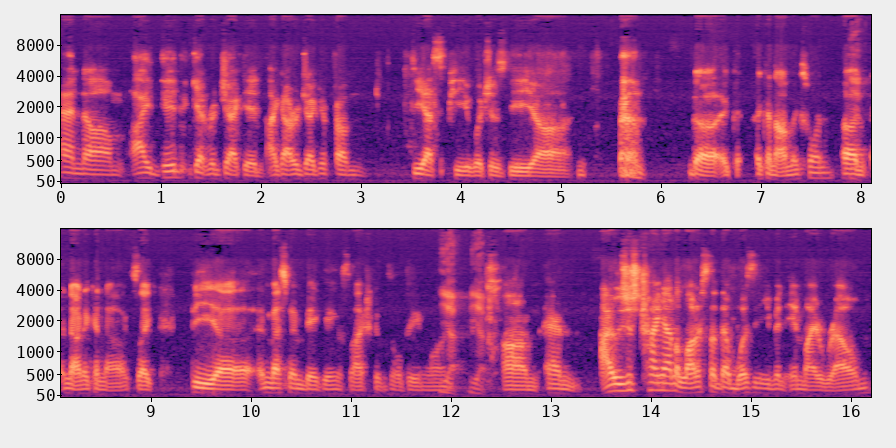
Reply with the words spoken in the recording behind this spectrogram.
and um, i did get rejected i got rejected from dsp which is the uh, the economics one uh, not economics like the uh, investment banking slash consulting one. Yeah, yeah, um, and i was just trying out a lot of stuff that wasn't even in my realm.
